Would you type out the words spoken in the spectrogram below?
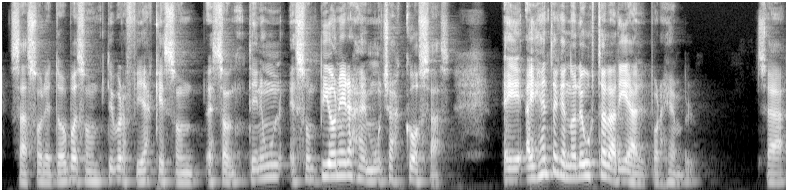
O sea, sobre todo pues son tipografías que son, son, tienen son pioneras en muchas cosas. Eh, hay gente que no le gusta el Arial, por ejemplo. O sea,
